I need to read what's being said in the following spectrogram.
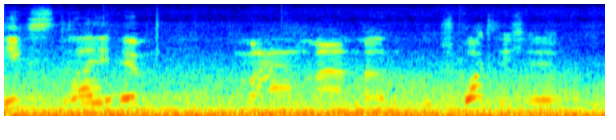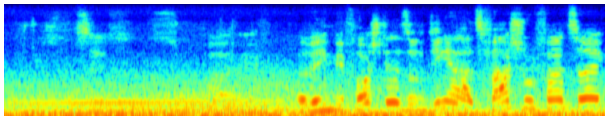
X3M. Mann, Mann, Mann. Sportlich, ey. Sitze sind super, ey. Weil wenn ich mir vorstelle, so ein Ding als Fahrschulfahrzeug,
